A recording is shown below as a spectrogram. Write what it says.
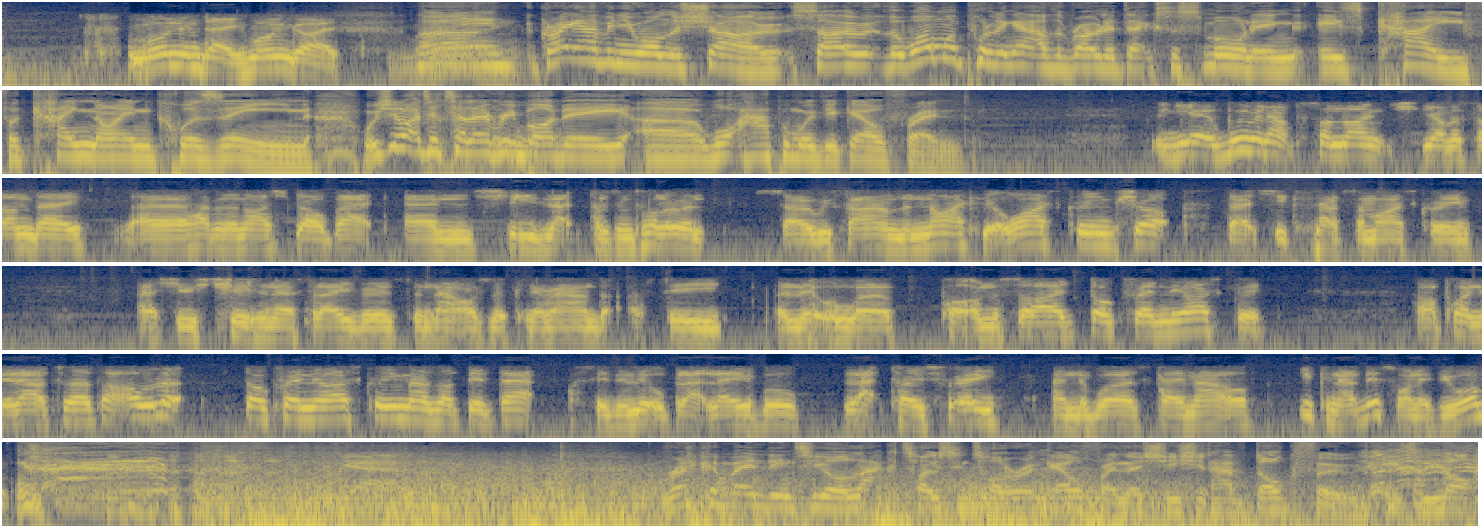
Good Morning, Dave. Good Morning, guys. Morning. Great having you on the show. So, the one we're pulling out of the Rolodex this morning is K for Canine Cuisine. Would you like to tell everybody uh, what happened with your girlfriend? Yeah, we went out for some lunch the other Sunday, uh, having a nice stroll back, and she's lactose intolerant. So we found a nice little ice cream shop that she could have some ice cream. As she was choosing her flavours, and now I was looking around, I see a little uh, pot on the side, dog-friendly ice cream. I pointed out to her, I was like, oh, look, dog-friendly ice cream. As I did that, I see the little black label, lactose-free, and the words came out of, you can have this one if you want. Yeah. Recommending to your lactose intolerant girlfriend that she should have dog food is not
